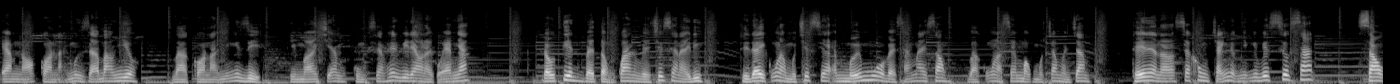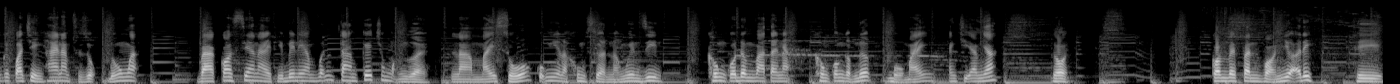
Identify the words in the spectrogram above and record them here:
em nó còn lại mức giá bao nhiêu và còn lại những cái gì thì mời anh chị em cùng xem hết video này của em nhé. Đầu tiên về tổng quan về chiếc xe này đi thì đây cũng là một chiếc xe em mới mua về sáng nay xong và cũng là xe mộc 100% thế nên nó sẽ không tránh được những cái vết xước sát sau cái quá trình 2 năm sử dụng đúng không ạ? Và con xe này thì bên em vẫn cam kết cho mọi người là máy số cũng như là khung sườn là nguyên zin không có đâm va tai nạn không có ngập nước bổ máy anh chị em nhé. Rồi còn về phần vỏ nhựa đi thì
